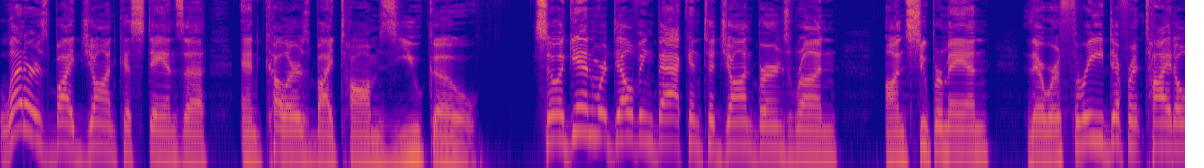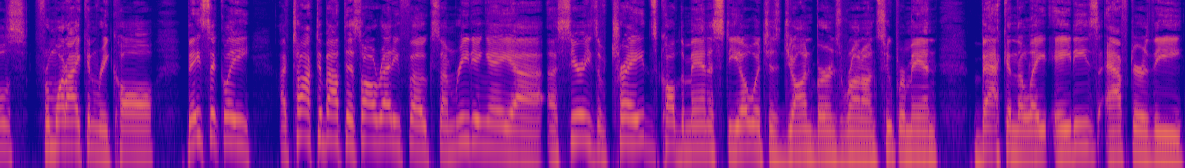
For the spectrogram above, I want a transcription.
letters by John Costanza, and colors by Tom Ziuko. So again, we're delving back into John Byrne's run on Superman. There were three different titles from what I can recall. Basically, I've talked about this already, folks. I'm reading a uh, a series of trades called The Man of Steel, which is John Byrne's run on Superman back in the late 80s after the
